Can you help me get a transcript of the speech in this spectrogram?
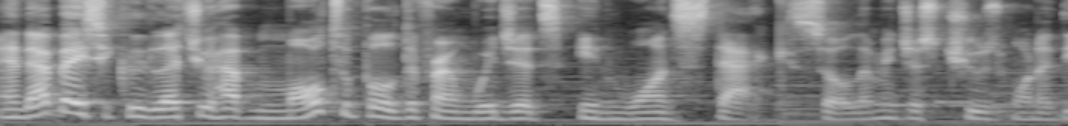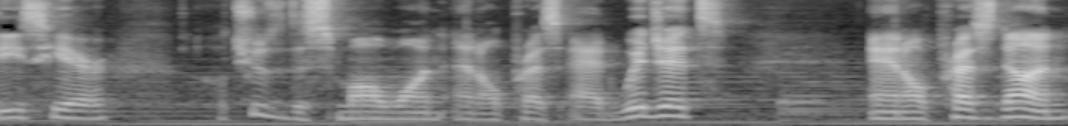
And that basically lets you have multiple different widgets in one stack. So let me just choose one of these here. I'll choose the small one and I'll press add widget and I'll press done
